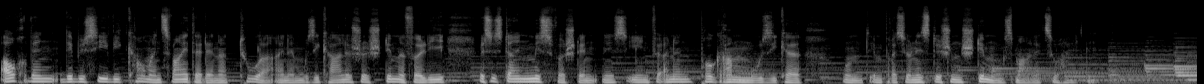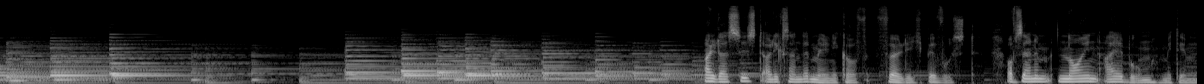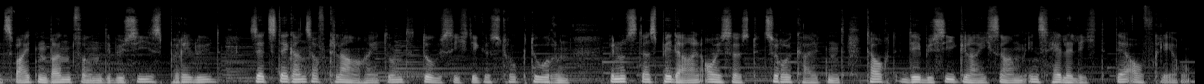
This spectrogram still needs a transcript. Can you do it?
Auch wenn Debussy wie kaum ein zweiter der Natur eine musikalische Stimme verlieh, es ist ein Missverständnis, ihn für einen Programmmusiker und impressionistischen Stimmungsmaler zu halten. All das ist Alexander Melnikow völlig bewusst. Auf seinem neuen Album mit dem zweiten Band von Debussys Prélude setzt er ganz auf Klarheit und durchsichtige Strukturen, benutzt das Pedal äußerst zurückhaltend, taucht Debussy gleichsam ins helle Licht der Aufklärung.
